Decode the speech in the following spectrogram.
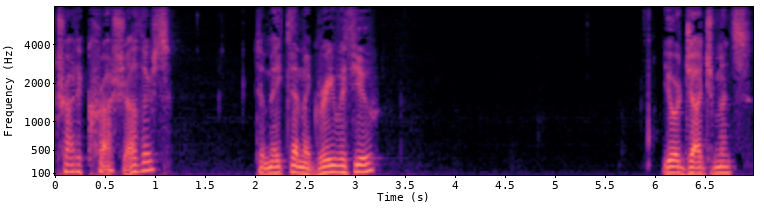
try to crush others to make them agree with you? Your judgments.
